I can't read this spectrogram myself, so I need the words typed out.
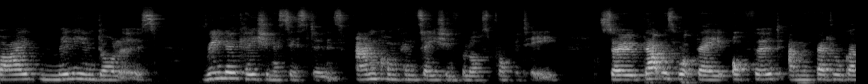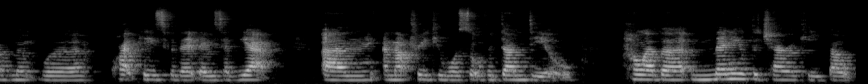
$5 million, relocation assistance, and compensation for lost property. So that was what they offered, and the federal government were quite pleased with it. They said, yeah. Um, and that treaty was sort of a done deal. However, many of the Cherokee felt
